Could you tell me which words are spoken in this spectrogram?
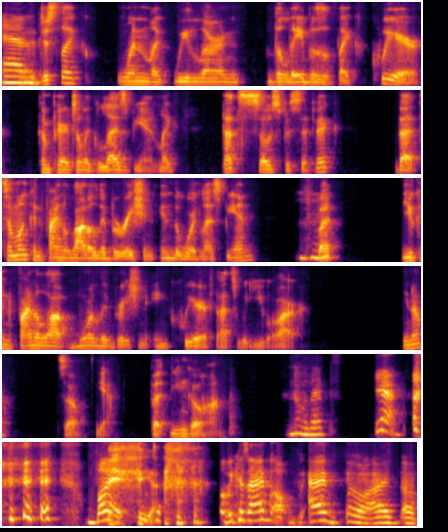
Yeah, and just like when like we learn the labels of like queer compared to like lesbian, like that's so specific that someone can find a lot of liberation in the word lesbian, Mhm. but you can find a lot more liberation in queer if that's what you are. You know? So yeah. But you can go on. no that's yeah but yeah. Because I've I've oh, I've uh,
